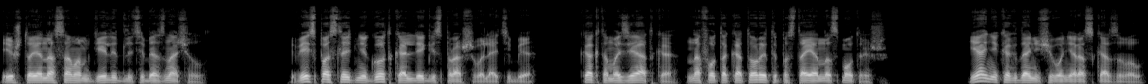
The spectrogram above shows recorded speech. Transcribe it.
и что я на самом деле для тебя значил. Весь последний год коллеги спрашивали о тебе. Как там азиатка, на фото которой ты постоянно смотришь? Я никогда ничего не рассказывал,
